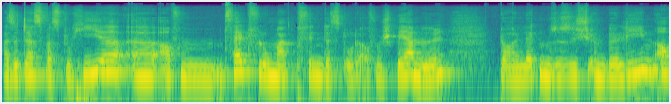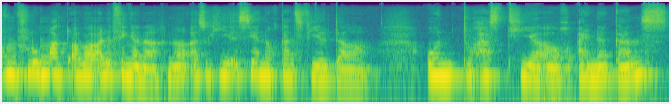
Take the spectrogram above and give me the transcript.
Also das, was du hier äh, auf dem Feldflohmarkt findest oder auf dem Sperrmüll, Da lecken sie sich in Berlin auf dem Flohmarkt aber alle Finger nach. Ne? Also hier ist ja noch ganz viel da. Und du hast hier auch eine ganz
